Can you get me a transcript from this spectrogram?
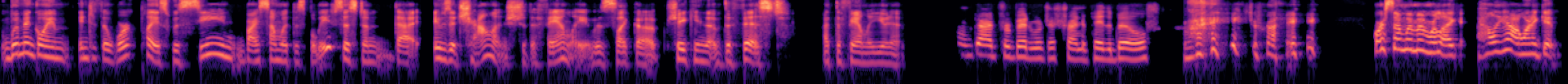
Women going into the workplace was seen by some with this belief system that it was a challenge to the family. It was like a shaking of the fist at the family unit. God forbid we're just trying to pay the bills. Right, right. Or some women were like, hell yeah, I want to get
